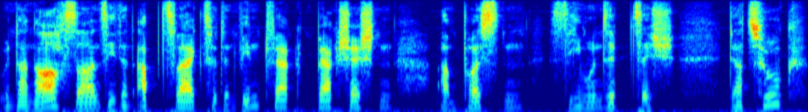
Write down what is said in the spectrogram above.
und danach sahen sie den Abzweig zu den Windbergschächten am Posten 77. Der Zug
